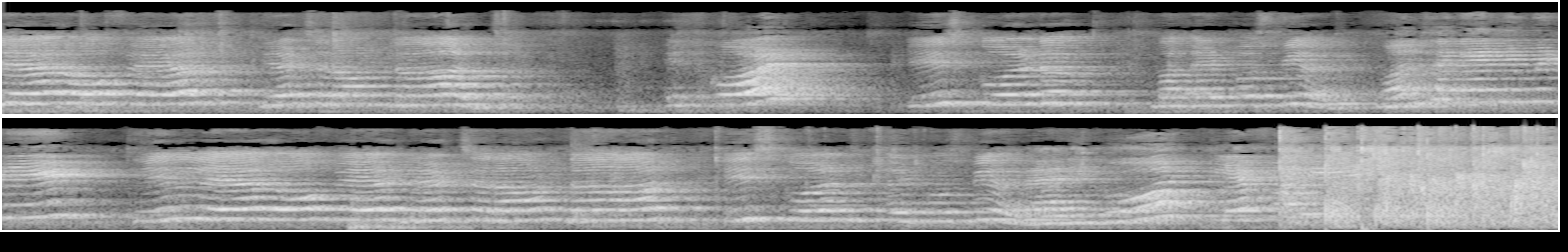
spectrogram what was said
layer of air that surround the earth It's called. is called the atmosphere. Once again repeat it. Thin layer of air that surround the earth is called atmosphere. Very good. Clap for it.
